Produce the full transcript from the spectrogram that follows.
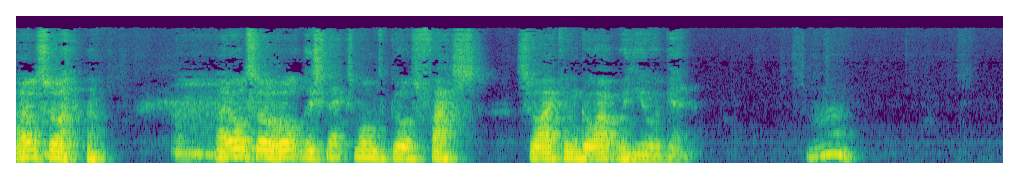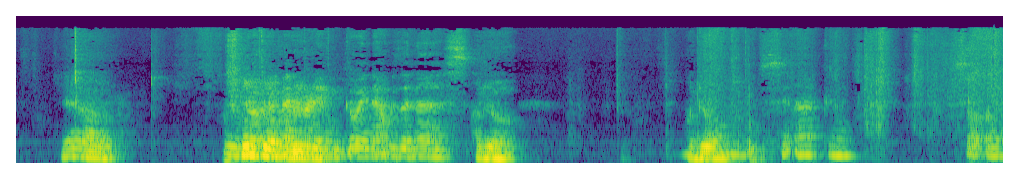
I also, I also hope this next month goes fast so I can go out with you again. mm, Yeah, I you still don't remember really. him going out with a nurse. I don't. I don't. See, I can. sort of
